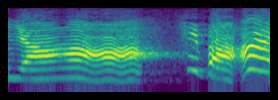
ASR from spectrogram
呀去把爱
